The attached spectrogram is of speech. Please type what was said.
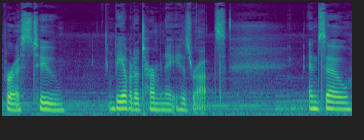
for us to be able to terminate his rights. And so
